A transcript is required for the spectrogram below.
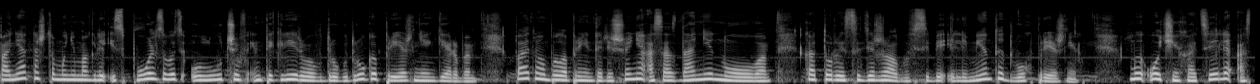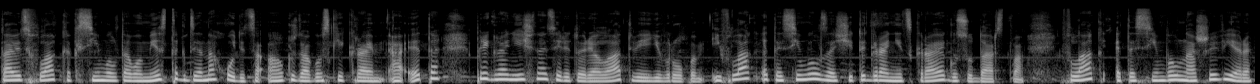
Понятно, что мы не могли использовать, улучшив, интегрировав друг друга прежние гербы. Поэтому было принято решение о создании нового, который содержал бы в себе элементы двух прежних. Мы очень хотели оставить флаг как символ того места, где находится Аукшдаговский край, а это приграничная территория Латвии и Европы. И флаг — это символ защиты границ края государства. Флаг — это символ нашей веры,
